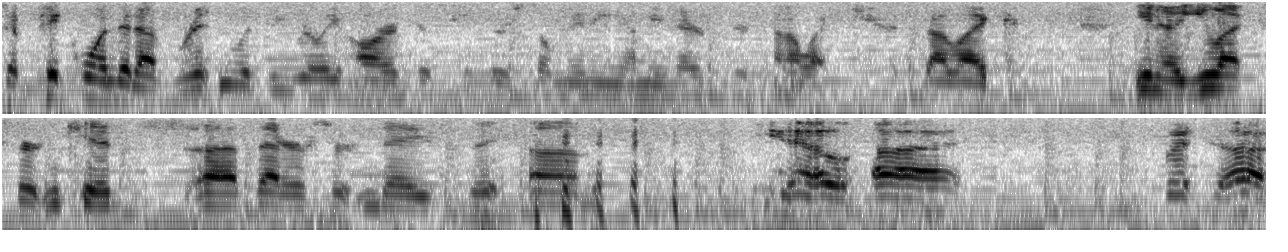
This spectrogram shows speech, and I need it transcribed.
to pick one that I've written would be really hard just because there's so many. I mean, they're they're kind of like kids. I like, you know, you like certain kids uh, better certain days, but um, you know, uh, but uh,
